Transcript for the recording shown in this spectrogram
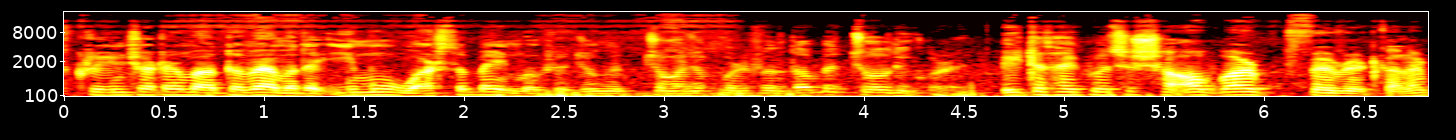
স্ক্রিনশটের মাধ্যমে আমাদের ইমো হোয়াটসঅ্যাপ বা ইনবক্সে যোগাযোগ করে ফেলতে হবে, জলদি করে। এইটা থাকবে হচ্ছে সবার ফেভারিট কালার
